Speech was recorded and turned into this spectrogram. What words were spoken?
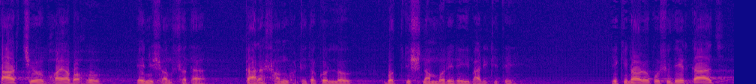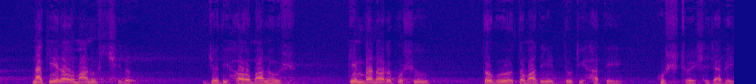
তার চেয়েও ভয়াবহ এ নৃশংসতা কারা সংঘটিত করল বত্রিশ নম্বরের এই বাড়িটিতে? এ কি নর পশুদের কাজ, নাকি এরাও মানুষ ছিল? যদি হও মানুষ, কিংবা নরপশু, তবুও তোমাদের দুটি হাতে কুষ্ঠ এসে যাবে।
